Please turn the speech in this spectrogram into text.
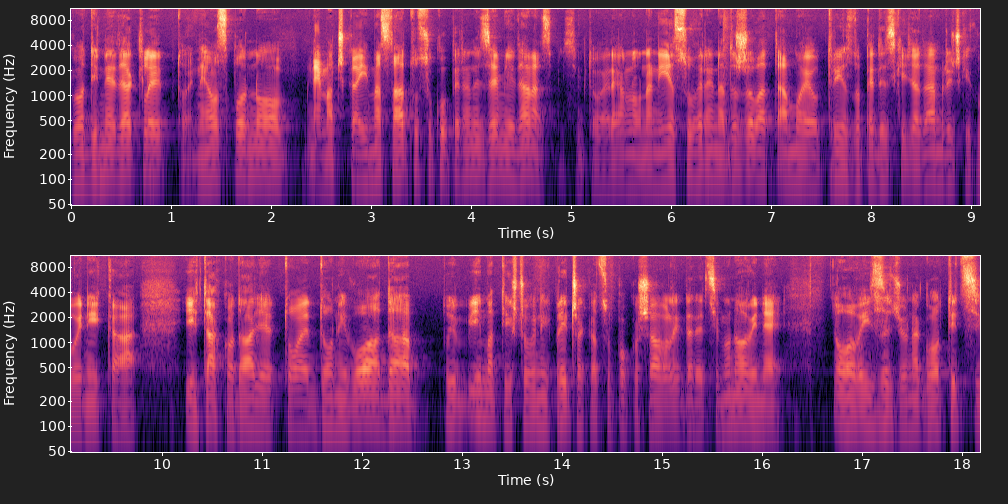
godine, dakle, to je neosporno, Nemačka ima status okupirane zemlje i danas, mislim, to je realno, ona nije suverena država, tamo je od 30 do 50 hiljada američkih vojnika i tako dalje, to je do nivoa da ima tih čuvenih priča kad su pokušavali da recimo novine ove, izađu na gotici,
